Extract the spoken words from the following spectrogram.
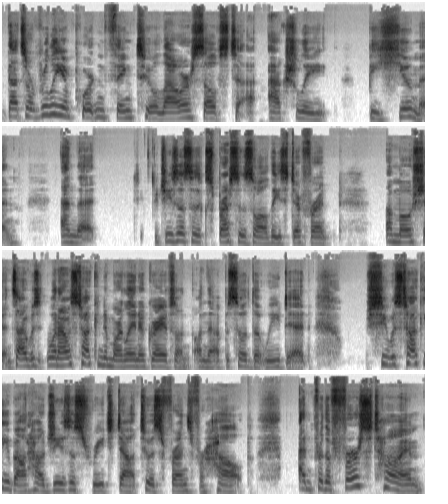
that's a really important thing to allow ourselves to actually be human, and that Jesus expresses all these different emotions. I was when I was talking to Marlena Graves on, on the episode that we did, she was talking about how Jesus reached out to his friends for help. And for the first time,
